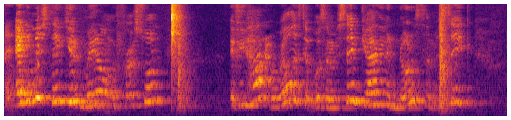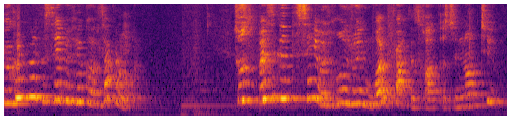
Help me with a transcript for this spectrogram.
And any mistake you had made on the first one, if you hadn't realized it was a mistake, you hadn't even noticed the mistake, you're to make the same mistake on the second one. So it's basically the same as only doing one practice contest and not two.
